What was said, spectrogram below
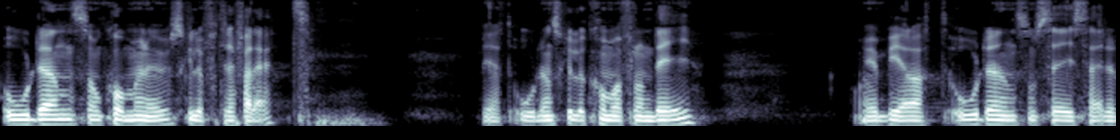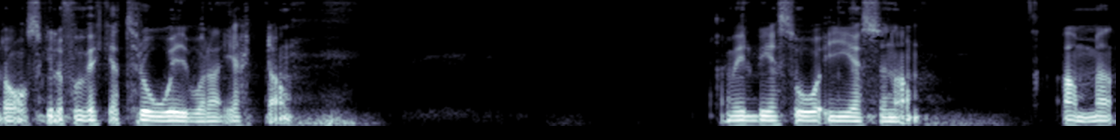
orden som kommer nu skulle få träffa rätt. Jag ber att orden skulle komma från dig. Och jag ber att orden som sägs här idag skulle få väcka tro i våra hjärtan. Jag vill be så i Jesu namn. Amen.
